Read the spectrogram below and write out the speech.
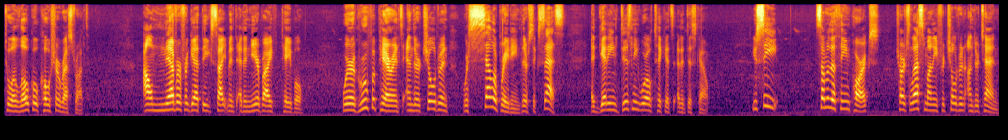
to a local kosher restaurant. I'll never forget the excitement at a nearby table where a group of parents and their children were celebrating their success at getting Disney World tickets at a discount. You see, some of the theme parks charge less money for children under 10.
